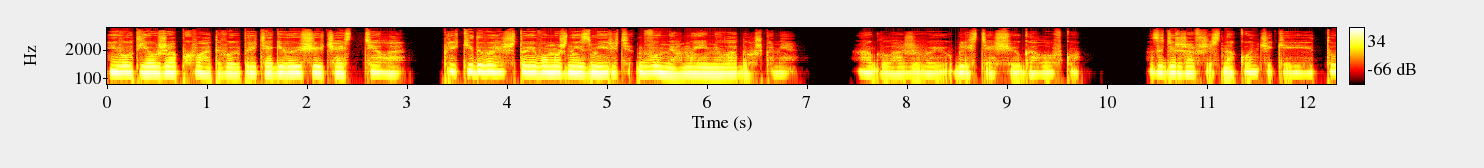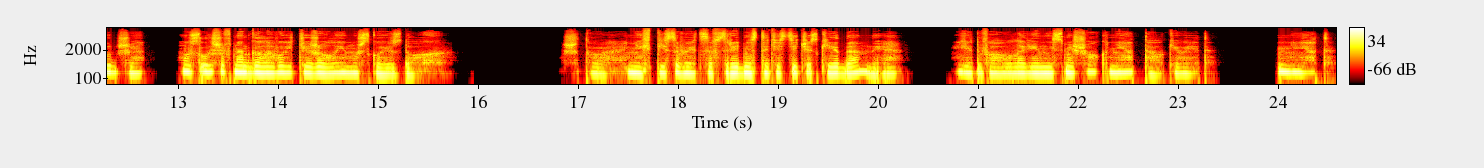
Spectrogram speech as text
и вот я уже обхватываю притягивающую часть тела, прикидывая, что его можно измерить двумя моими ладошками. Оглаживаю блестящую головку, задержавшись на кончике и тут же услышав над головой тяжелый мужской вздох. Что не вписывается в среднестатистические данные? Едва уловимый смешок не отталкивает. Нет.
